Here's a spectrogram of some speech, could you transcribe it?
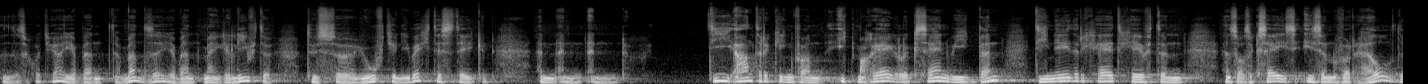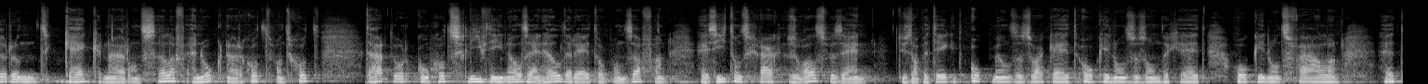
En dan is goed, ja, je bent een mens, hè? je bent mijn geliefde, dus uh, je hoeft je niet weg te steken. En, en, en die aantrekking van ik mag eigenlijk zijn wie ik ben, die nederigheid geeft een, en zoals ik zei, is, is een verhelderend kijken naar onszelf en ook naar God. Want God, daardoor komt Gods liefde in al zijn helderheid op ons af. Van, hij ziet ons graag zoals we zijn. Dus dat betekent ook met onze zwakheid, ook in onze zondigheid, ook in ons falen.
